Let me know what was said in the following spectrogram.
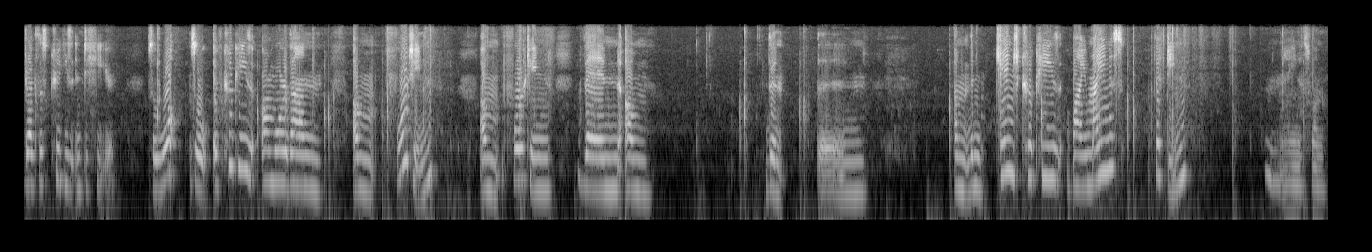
drag those cookies into here. So what? So if cookies are more than um 14, um 14, then um then then um then change cookies by minus 15 minus 1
